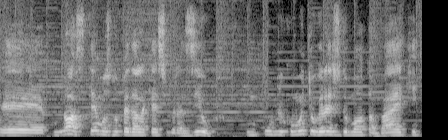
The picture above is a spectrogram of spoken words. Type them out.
É, nós temos no PedalaCast Brasil um público muito grande do mountain bike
